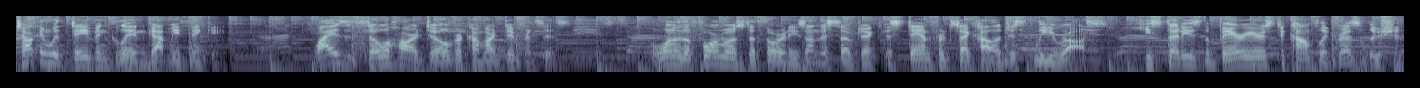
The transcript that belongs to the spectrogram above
Talking with Dave and Glynn got me thinking. Why is it so hard to overcome our differences? One of the foremost authorities on this subject is Stanford psychologist Lee Ross. He studies the barriers to conflict resolution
